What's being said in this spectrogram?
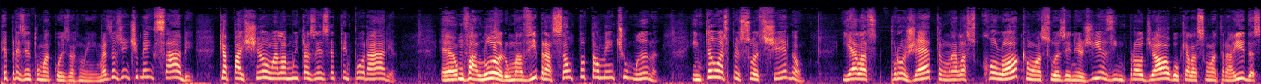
representa uma coisa ruim, mas a gente bem sabe que a paixão, ela muitas vezes é temporária é um valor, uma vibração totalmente humana. Então as pessoas chegam e elas projetam, elas colocam as suas energias em prol de algo que elas são atraídas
